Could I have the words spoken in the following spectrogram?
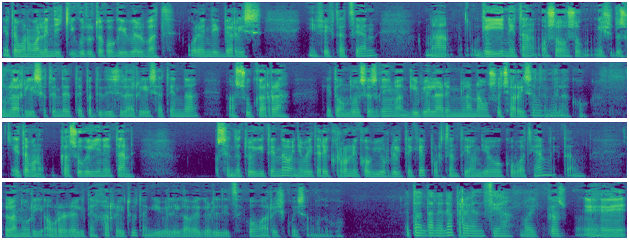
Eta, bueno, balendik ikututako gibel bat, oraindik berriz infektatzean, ba, gehienetan oso oso gaixotasun larria izaten da, eta hepatitis larria izaten da, ba, sukarra eta ondo ez ez gain, ba, gibelaren lana oso txarra izaten delako. Eta, bueno, kasu gehienetan sendatu egiten da, baina baita ere kroniko bihur liteke, portzentai handiagoko batean, eta lan hori aurrera egiten jarraitu, eta gibeli gabe gelditzeko arriskoa izango dugu. Eta ontan ere prebentzioa. Bai, kas, e,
